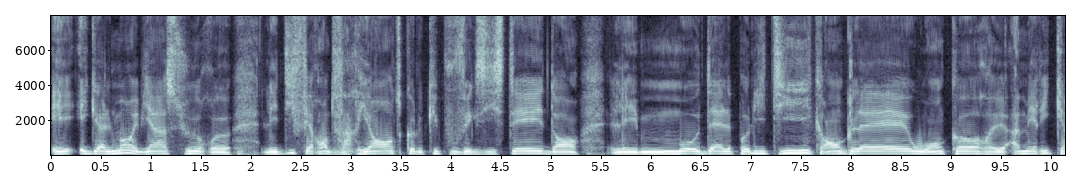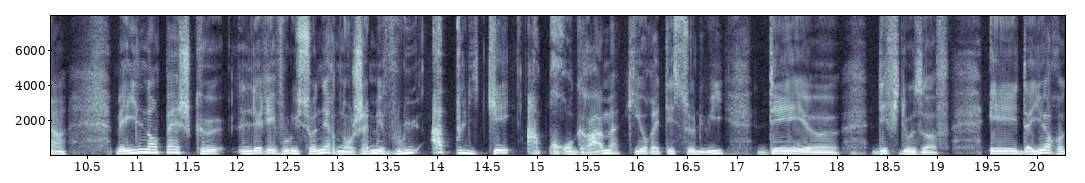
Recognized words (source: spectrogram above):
et également, eh bien, sur les différentes variantes que, qui pouvaient exister dans les modèles politiques anglais ou encore euh, américains. Mais il n'empêche que les révolutionnaires n'ont jamais voulu appliquer un programme qui aurait été celui des, euh, des philosophes. Et d'ailleurs,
